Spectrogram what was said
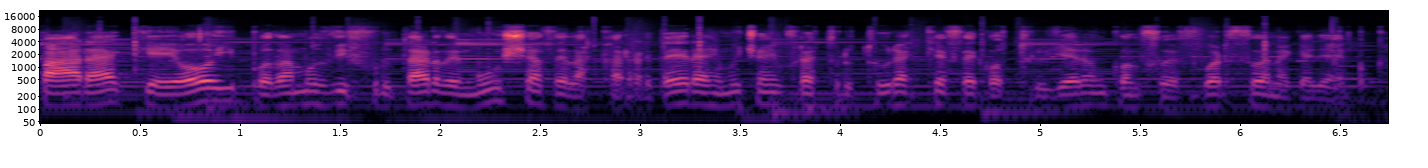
para que hoy podamos disfrutar de muchas de las carreteras y muchas infraestructuras que se construyeron con su esfuerzo en aquella época.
